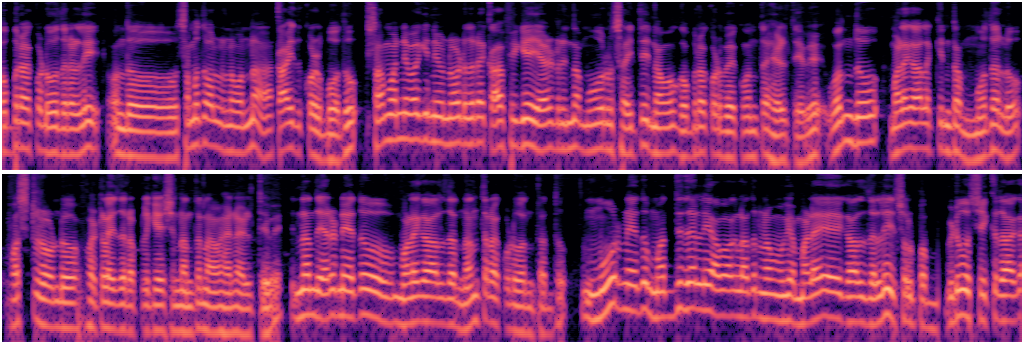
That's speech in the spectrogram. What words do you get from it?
ಗೊಬ್ಬರ ಕೊಡುವುದರಲ್ಲಿ ಒಂದು ಸಮತೋಲನವನ್ನ ಕಾಯ್ದುಕೊಳ್ಬಹುದು ಸಾಮಾನ್ಯವಾಗಿ ನೀವು ನೋಡಿದ್ರೆ ಕಾಫಿಗೆ ಎರಡರಿಂದ ಮೂರು ಸಹಿತ ನಾವು ಗೊಬ್ಬರ ಕೊಡಬೇಕು ಅಂತ ಹೇಳ್ತೇವೆ. ಒಂದು ಮಳೆಗಾಲಕ್ಕಿಂತ ಮೊದಲು ಫಸ್ಟ್ ರೌಂಡ್ ಫರ್ಟಿಲೈಸರ್ ಅಪ್ಲಿಕೇಶನ್ ಅಂತ ನಾವು ಏನ್ ಹೇಳ್ತೀವಿ. ಇನ್ನೊಂದು ಎರಡನೇದು ಮಳೆಗಾಲದ ನಂತರ ಕೊಡುವಂತದ್ದು ಮೂರನೇದು ಮಧ್ಯದಲ್ಲಿ ಯಾವಾಗಲಾದ್ರೂ ನಮಗೆ ಮಳೆಗಾಲದಲ್ಲಿ ಸ್ವಲ್ಪ ಬಿಡುವು ಸಿಕ್ಕಿದಾಗ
